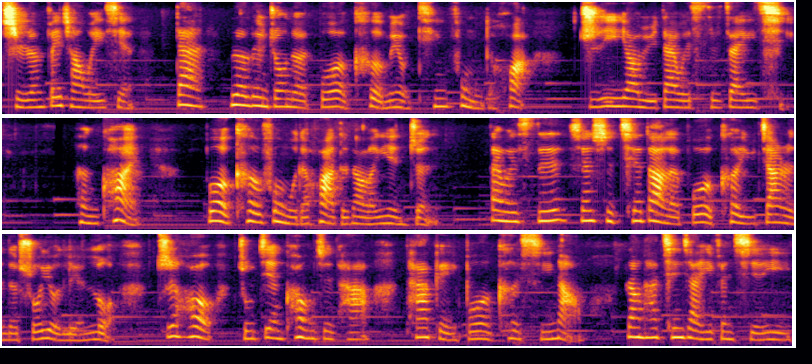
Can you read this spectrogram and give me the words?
此人非常危险，但。热恋中的博尔克没有听父母的话，执意要与戴维斯在一起。很快，博尔克父母的话得到了验证。戴维斯先是切断了博尔克与家人的所有联络，之后逐渐控制他。他给博尔克洗脑，让他签下一份协议，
